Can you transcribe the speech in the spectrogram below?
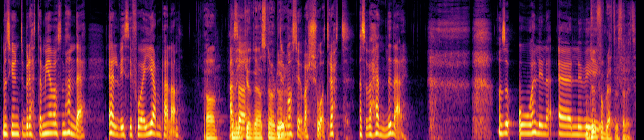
Men ska du inte berätta mer vad som hände? Elvis i foajén, Pärlan. Ja, Alltså, men gick ju inte ens snurrdörren. Du måste ju ha varit så trött. Alltså vad hände där? Alltså åh lilla Elvis. Du får berätta istället.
